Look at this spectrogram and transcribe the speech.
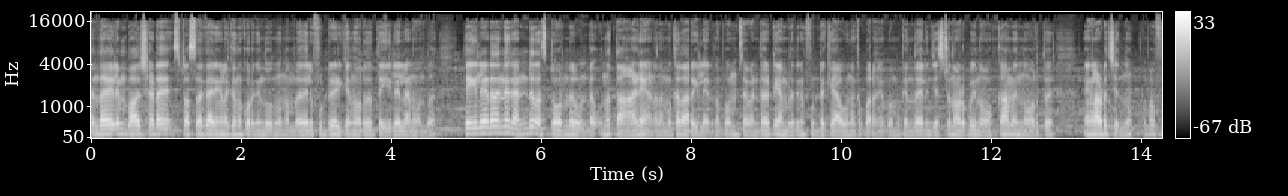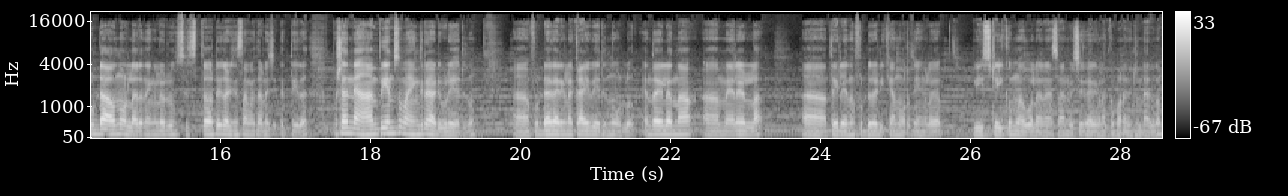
എന്തായാലും ബാദുഷയുടെ സ്ട്രെസ്സോ കാര്യങ്ങളൊക്കെ ഒന്ന് കുറഞ്ഞു തോന്നുന്നു. നമ്മളേതായാലും ഫുഡ് കഴിക്കാമെന്ന് പറഞ്ഞത് തേയിലയിലാണ് വന്നത്. തേയിലയുടെ തന്നെ രണ്ട് റെസ്റ്റോറന്റുകളുണ്ട് ഒന്ന് താഴെയാണ്. നമുക്കത് അറിയില്ലായിരുന്നു. അപ്പം സെവൻ തേർട്ടി ആകുമ്പോഴത്തേനും ഫുഡൊക്കെ ആവും എന്നൊക്കെ പറഞ്ഞു. അപ്പോൾ നമുക്ക് എന്തായാലും ജസ്റ്റ് ഒന്ന് അവിടെ പോയി നോക്കാം എന്ന് ഓർത്ത് ഞങ്ങൾ അവിടെ ചെന്നു. അപ്പോൾ ഫുഡ് ആവുന്നുള്ളായിരുന്നു. ഞങ്ങളൊരു സിക്സ് തേർട്ടി കഴിഞ്ഞ സമയത്താണ് എത്തിയത്. പക്ഷേ അതിന്റെ ആംബിയൻസ് ഭയങ്കര അടിപൊളിയായിരുന്നു. ഫുഡ് കാര്യങ്ങളൊക്കെ ആയി വരുന്നുള്ളൂ. എന്തായാലും എന്നാൽ മേലെയുള്ള തേയിലയിൽ നിന്ന് ഫുഡ് കഴിക്കാമെന്ന് ഓർത്ത് ഞങ്ങൾ ബീഫ് സ്റ്റേക്കും അതുപോലെ തന്നെ സാൻഡ്വിച്ച് കാര്യങ്ങളൊക്കെ പറഞ്ഞിട്ടുണ്ടായിരുന്നു.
